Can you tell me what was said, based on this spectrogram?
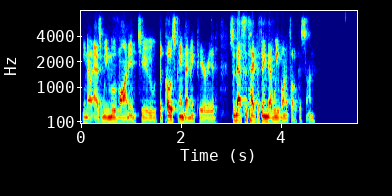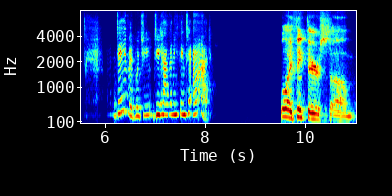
you know, as we move on into the post-pandemic period. So that's the type of thing that we want to focus on. David, would you do you have anything to add? Well, I think there's, um,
